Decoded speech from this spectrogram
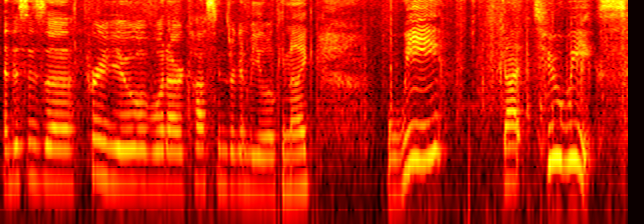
And this is a preview of what our costumes are going to be looking like. We got two weeks.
